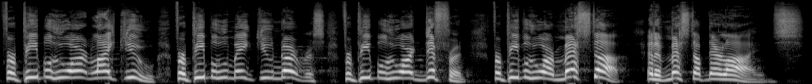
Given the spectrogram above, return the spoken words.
For people who aren't like you, for people who make you nervous, for people who are different, for people who are messed up and have messed up their lives.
